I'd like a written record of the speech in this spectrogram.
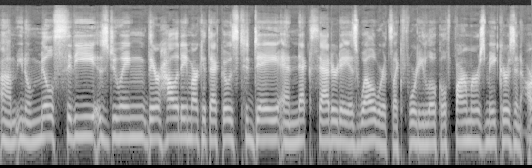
um, you know Mill City is doing their holiday market that goes today and next Saturday as well, where it's like 40 local farmers, makers, and artists.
